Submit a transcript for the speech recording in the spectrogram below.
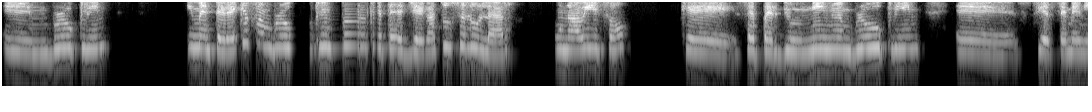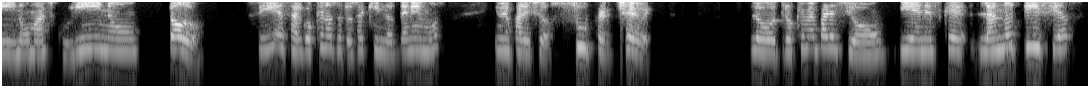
en Brooklyn y me enteré que fue en Brooklyn porque te llega a tu celular un aviso que se perdió un niño en Brooklyn, eh, si es femenino o masculino, todo. Sí, es algo que nosotros aquí no tenemos y me pareció súper chévere. Lo otro que me pareció bien es que las noticias,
